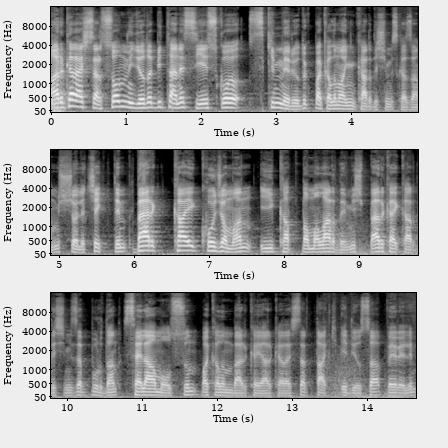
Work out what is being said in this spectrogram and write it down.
Arkadaşlar son videoda bir tane CSGO skin veriyorduk. Bakalım hangi kardeşimiz kazanmış. Şöyle çektim. Berkay kocaman iyi katlamalar demiş. Berkay kardeşimize buradan selam olsun. Bakalım Berkay'ı arkadaşlar takip ediyorsa verelim.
